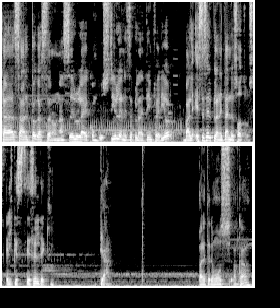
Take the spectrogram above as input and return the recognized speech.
Cada salto gastará una célula de combustible en este planeta inferior. Vale, este es el planeta de nosotros. El que es, el de aquí. Ya. Vale, tenemos acá.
